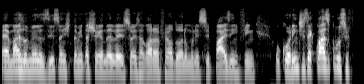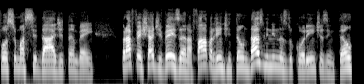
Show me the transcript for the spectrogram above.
É mais ou menos isso. A gente também está chegando a eleições agora no final do ano municipais. Enfim, o Corinthians é quase como se fosse uma cidade também. Para fechar de vez, Ana, fala pra gente então das meninas do Corinthians, então.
